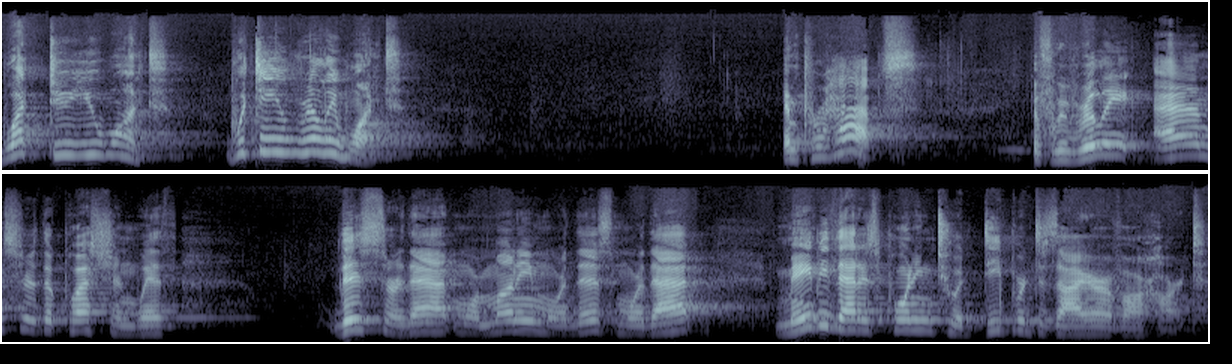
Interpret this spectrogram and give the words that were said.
What do you want? What do you really want? And perhaps, if we really answer the question with this or that, more money, more this, more that, maybe that is pointing to a deeper desire of our heart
